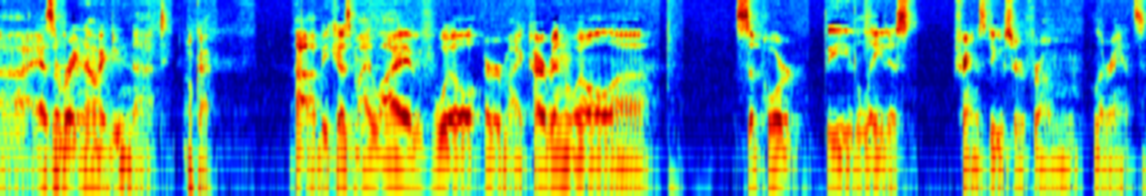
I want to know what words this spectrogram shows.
Uh, as of right now, I do not. Okay. uh, because my live will or my carbon will uh, support the latest transducer from Lowrance.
